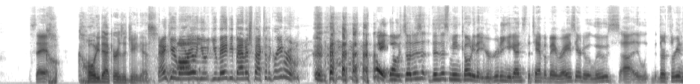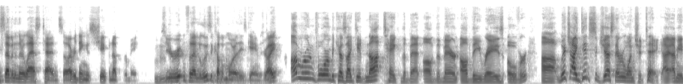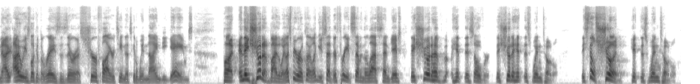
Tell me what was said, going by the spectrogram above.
Say it. Co- Cody Decker is a genius. Thank you, Mario. You you may be banished back to the green room. Wait, no. So does it, does this mean Cody that you're rooting against the Tampa Bay Rays here? Do it lose? Uh, they're three and seven in their last ten, so everything is shaping up for me. Mhm. So you're rooting for them to lose a couple more of these games, right? I'm rooting for them because I did not take the bet of the Marin of the Rays over, uh, which I did suggest everyone should take. I, I mean, I, I always look at the Rays as they're a surefire team that's going to win 90 games. But and they should have, by the way. Let's be real clear. Like you said, they're three and seven their last 10 games. They should have hit this over. They should have hit this win total. They still should hit this win total.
